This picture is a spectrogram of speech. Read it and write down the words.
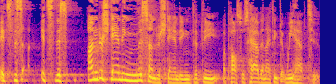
It's this, it's this understanding misunderstanding that the apostles have, and I think that we have too.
